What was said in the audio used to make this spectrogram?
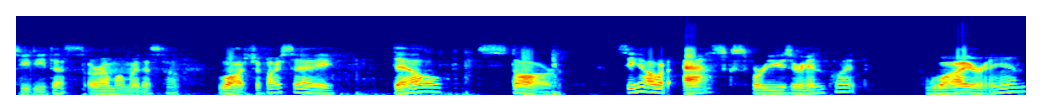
CD desk, or I'm on my desktop. Watch, if I say del star, see how it asks for user input? Y or N?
